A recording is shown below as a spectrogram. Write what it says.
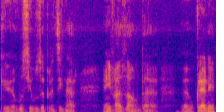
que a Rússia usa para designar a invasão da Ucrânia,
